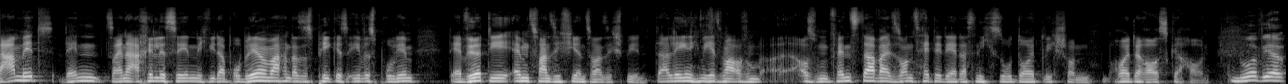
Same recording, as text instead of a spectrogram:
Damit, wenn seine Achillessehnen nicht wieder Probleme machen, das ist Pekes ewes Problem, der wird die M2024 spielen. Da lege ich mich jetzt mal aus dem, aus dem Fenster, weil sonst hätte der das nicht so deutlich schon heute rausgehauen. Nur wir,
